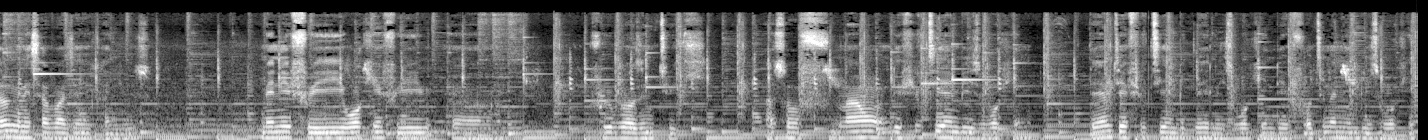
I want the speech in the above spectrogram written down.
it many servers you can use many free working free uh, free browsing tweaks as of now the 50 mb is working. The mtn 50 mb daily is working. The 49 mb is working.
